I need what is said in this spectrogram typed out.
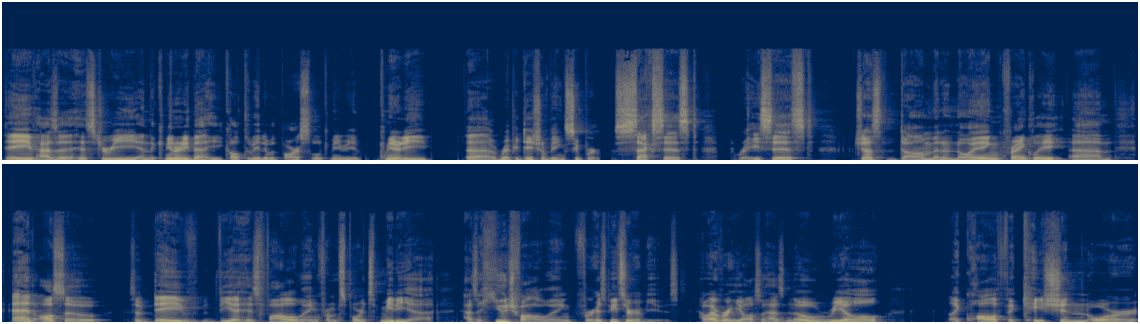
Dave has a history and the community that he cultivated with Barstool community community uh, reputation of being super sexist, racist, just dumb and annoying, frankly. Um, and also, so Dave, via his following from sports media, has a huge following for his pizza reviews. However, he also has no real like qualification or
